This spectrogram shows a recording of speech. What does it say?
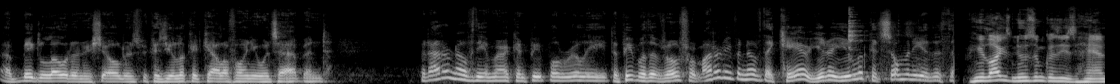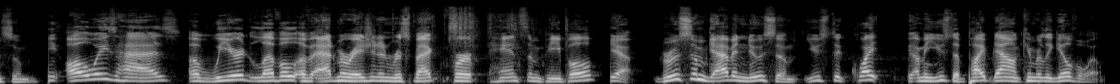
a big load on his shoulders because you look at California, what's happened. But I don't know if the American people really, the people that vote for him, I don't even know if they care. You know, you look at so many of the things. He likes Newsom because he's handsome. He always has a weird level of admiration and respect for handsome people. Yeah. Gruesome Gavin Newsom used to quite, I mean, used to pipe down Kimberly Guilfoyle.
